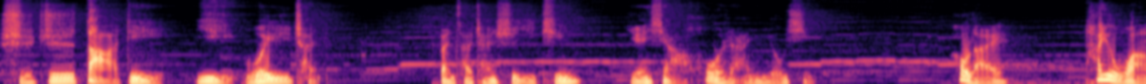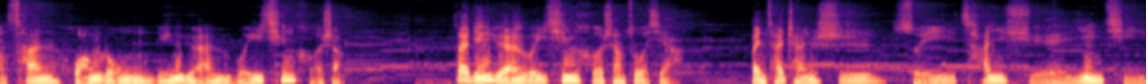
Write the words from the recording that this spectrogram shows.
使之大地亦微尘。”本才禅师一听。言下豁然有醒。后来，他又往参黄龙灵源维清和尚，在灵源维清和尚座下，本才禅师随参学殷勤，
